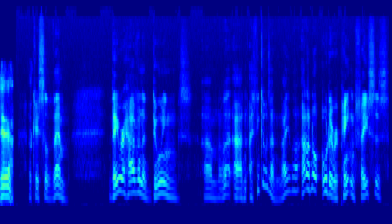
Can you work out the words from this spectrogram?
Yeah. Okay, so them, they were having a doings. Um, uh, I think it was a night. I don't know. Oh, they were painting faces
